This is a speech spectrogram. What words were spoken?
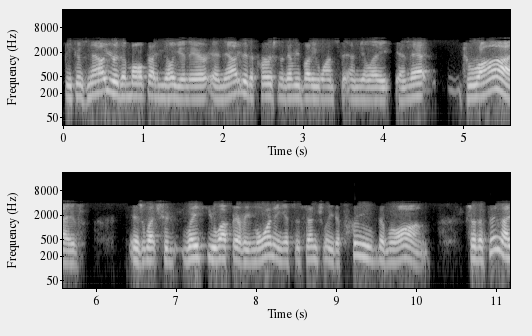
because now you're the multimillionaire and now you're the person that everybody wants to emulate. And that drive is what should wake you up every morning. It's essentially to prove them wrong. So the thing I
